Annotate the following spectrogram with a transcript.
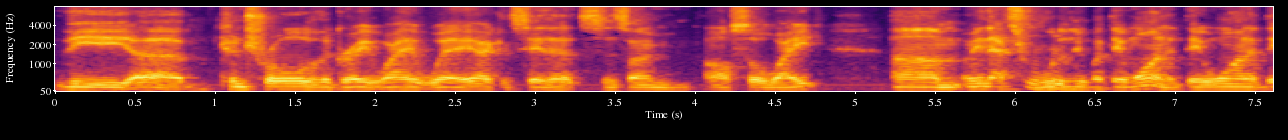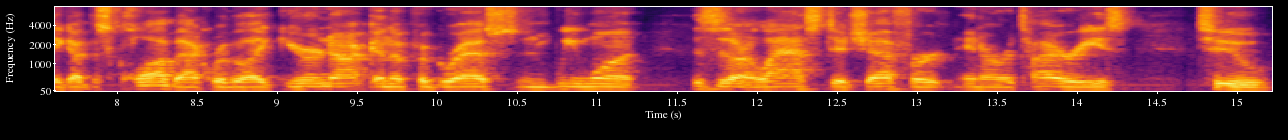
the uh, control of the Great White Way. I could say that since I'm also white. Um, I mean, that's mm-hmm. really what they wanted. They wanted. They got this clawback where they're like, "You're not going to progress, and we want this is our last ditch effort in our retirees to."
